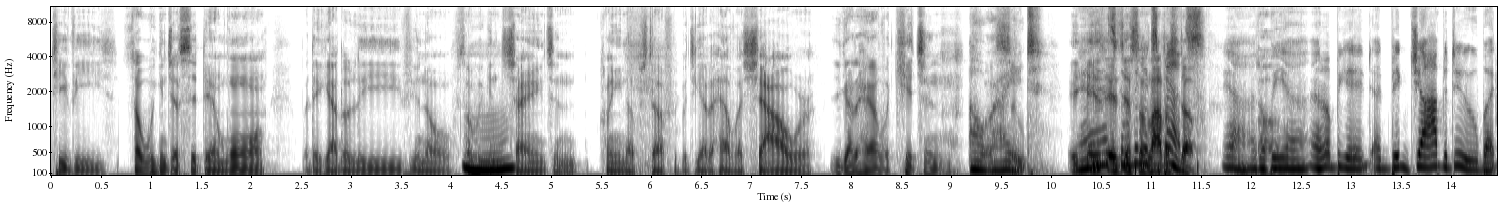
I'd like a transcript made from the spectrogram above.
TVs, so we can just sit there and warm. But they got to leave, you know, so we Mm-hmm. can change and clean up stuff. But you got to have a shower. You got to have a kitchen. Oh, for soup. Right. It- Yeah, it- it's it's gonna just be a an lot of stuff. Yeah, it'll be a it'll be a, a big job to do. But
